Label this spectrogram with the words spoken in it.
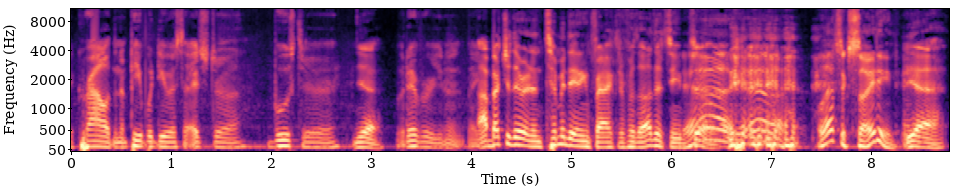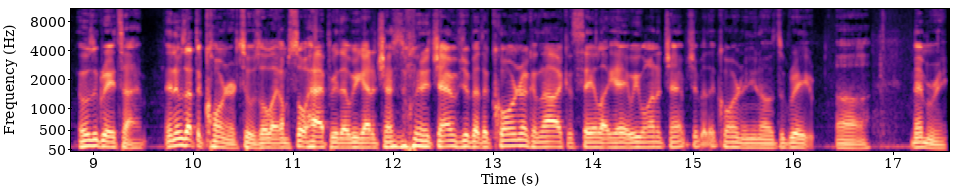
the crowd and the people give us an extra booster, Yeah. whatever you know. Like, I bet you they're an intimidating factor for the other team Yeah, too. yeah. well, that's exciting. Yeah, it was a great time, and it was at the corner too. So like, I'm so happy that we got a chance to win a championship at the corner because now I can say like, hey, we won a championship at the corner. You know, it's a great uh, memory.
